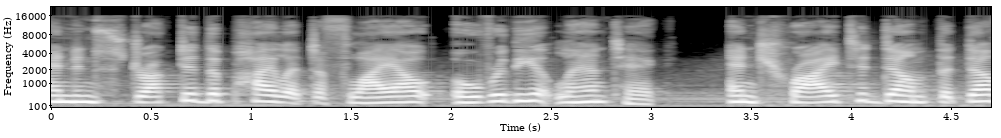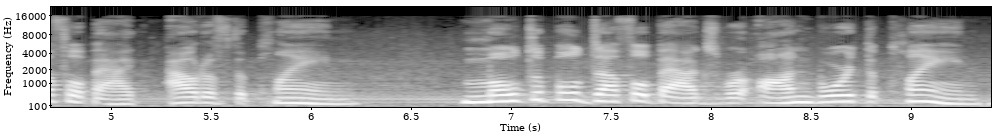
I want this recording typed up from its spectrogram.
and instructed the pilot to fly out over the Atlantic and try to dump the duffel bag out of the plane. Multiple duffel bags were on board the plane,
